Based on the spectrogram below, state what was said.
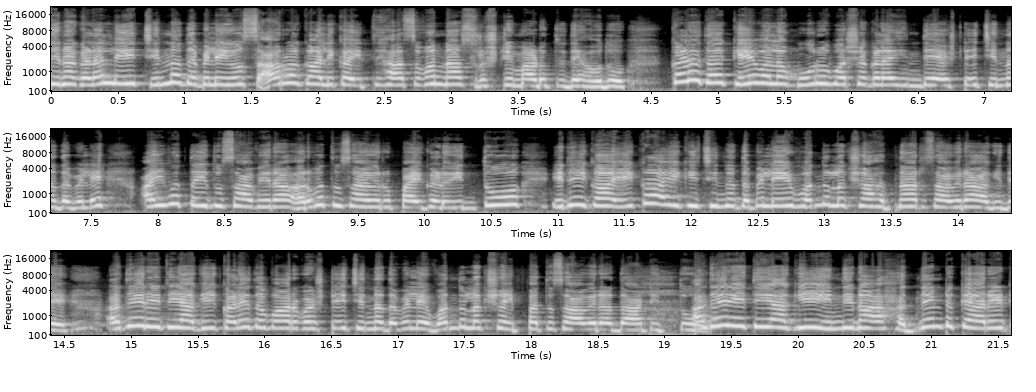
ದಿನಗಳಲ್ಲಿ ಚಿನ್ನದ ಬೆಲೆಯು ಸಾರ್ವಕಾಲಿಕ ಇತಿಹಾಸವನ್ನ ಸೃಷ್ಟಿ ಮಾಡುತ್ತಿದೆ. ಹೌದು, ಕಳೆದ ಕೇವಲ ಮೂರು ವರ್ಷಗಳ ಹಿಂದೆಯಷ್ಟೇ ಚಿನ್ನದ ಬೆಲೆ ಐವತ್ತೈದು ಸಾವಿರ, ಅರವತ್ತು ಸಾವಿರ ರೂಪಾಯಿಗಳು ಇದ್ದು, ಇದೀಗ ಏಕಾಏಕಿ ಚಿನ್ನದ ಬೆಲೆ ಒಂದು ಲಕ್ಷ ಹದಿನಾರು ಸಾವಿರ ಆಗಿದೆ. ಅದೇ ರೀತಿಯಾಗಿ ಕಳೆದ ವಾರವಷ್ಟೇ ಚಿನ್ನದ ಬೆಲೆ ಒಂದು ಲಕ್ಷ ಇಪ್ಪತ್ತು ಸಾವಿರ ದಾಟಿತ್ತು. ಅದೇ ರೀತಿಯಾಗಿ ಇಂದಿನ ಹದಿನೆಂಟು ಕ್ಯಾರೆಟ್,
